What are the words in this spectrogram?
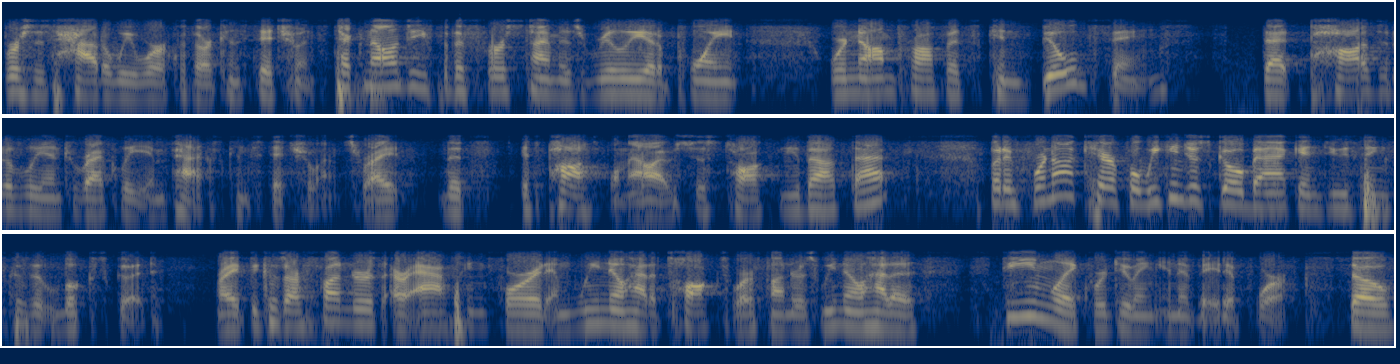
versus how do we work with our constituents. Technology for the first time is really at a point where nonprofits can build things that positively and directly impacts constituents, right? That's, it's possible now. I was just talking about that. But if we're not careful, we can just go back and do things because it looks good, right? Because our funders are asking for it and we know how to talk to our funders. We know how to seem like we're doing innovative work. So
